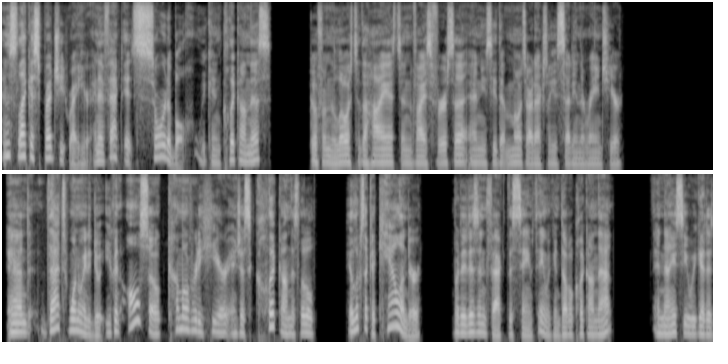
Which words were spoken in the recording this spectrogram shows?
and it's like a spreadsheet right here. And in fact, it's sortable. We can click on this, go from the lowest to the highest and vice versa. And you see that Mozart actually is setting the range here. And that's one way to do it. You can also come over to here and just click on this little it looks like a calendar, but it is in fact the same thing. We can double click on that. And now you see we get a,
